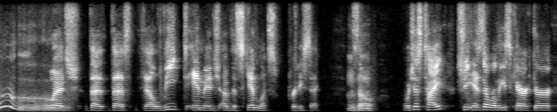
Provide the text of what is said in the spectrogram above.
Ooh. which the the the leaked image of the skin looks pretty sick. Mhm. So, which is tight. She is a release character.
